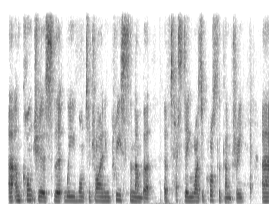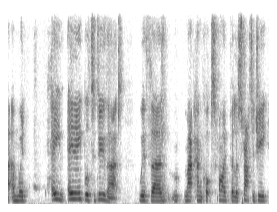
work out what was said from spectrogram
Uh, I'm conscious that we want to try and increase the number of testing right across the country, uh, and we're a- able to do that with uh, Matt Hancock's five pillar strategy,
